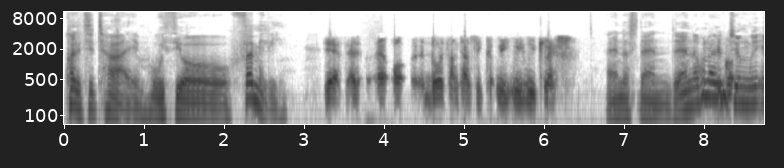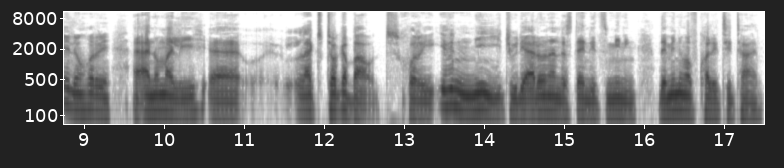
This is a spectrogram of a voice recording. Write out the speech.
quality time with your family. Yes, uh, uh, though sometimes we, we, we clash. I understand. And I normally uh, like to talk about, Hori, even me today, I don't understand its meaning, the meaning of quality time.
